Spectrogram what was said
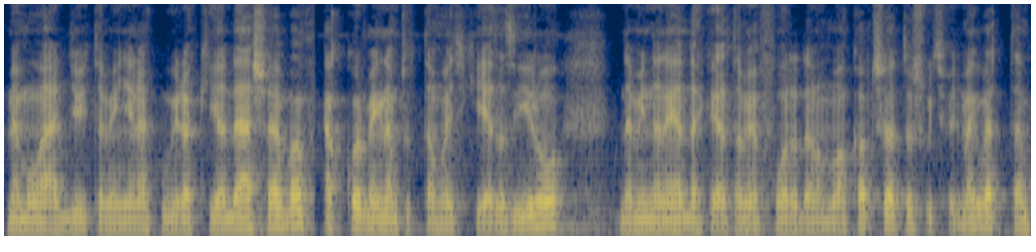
memoár gyűjteményének újra kiadásába. Akkor még nem tudtam, hogy ki ez az író, de minden érdekelt, ami a forradalommal kapcsolatos, úgyhogy megvettem.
